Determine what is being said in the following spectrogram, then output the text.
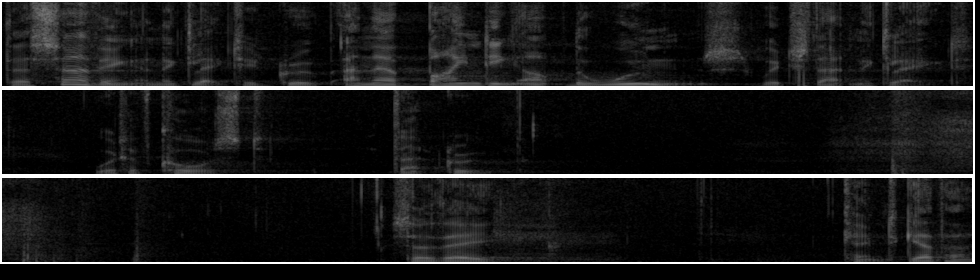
They're serving a neglected group and they're binding up the wounds which that neglect would have caused that group. So they came together,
